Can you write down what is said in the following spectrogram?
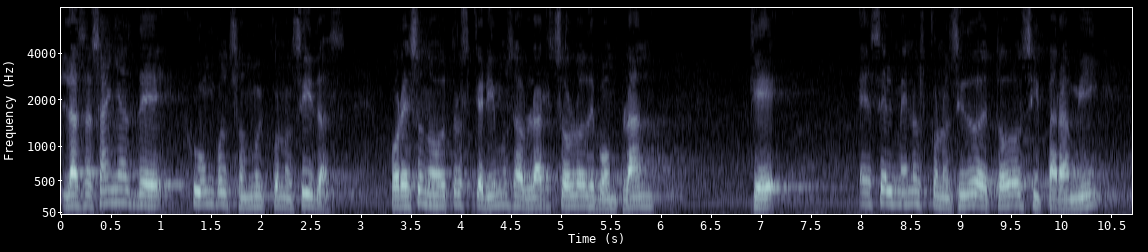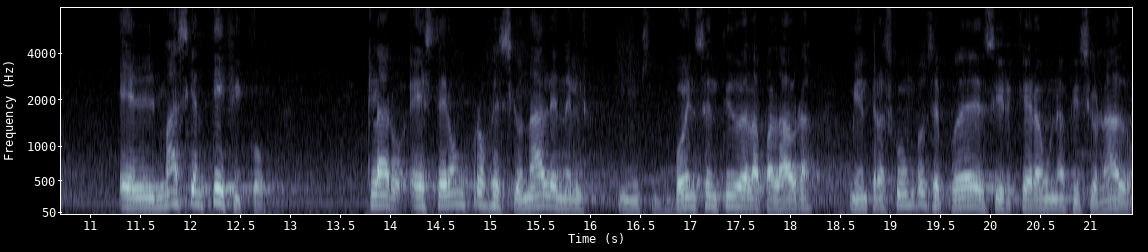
las hazañas de Humboldt son muy conocidas, por eso nosotros querimos hablar solo de Bonpland, que es el menos conocido de todos y para mí el más científico. Claro, este era un profesional en el buen sentido de la palabra, mientras Humboldt se puede decir que era un aficionado.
